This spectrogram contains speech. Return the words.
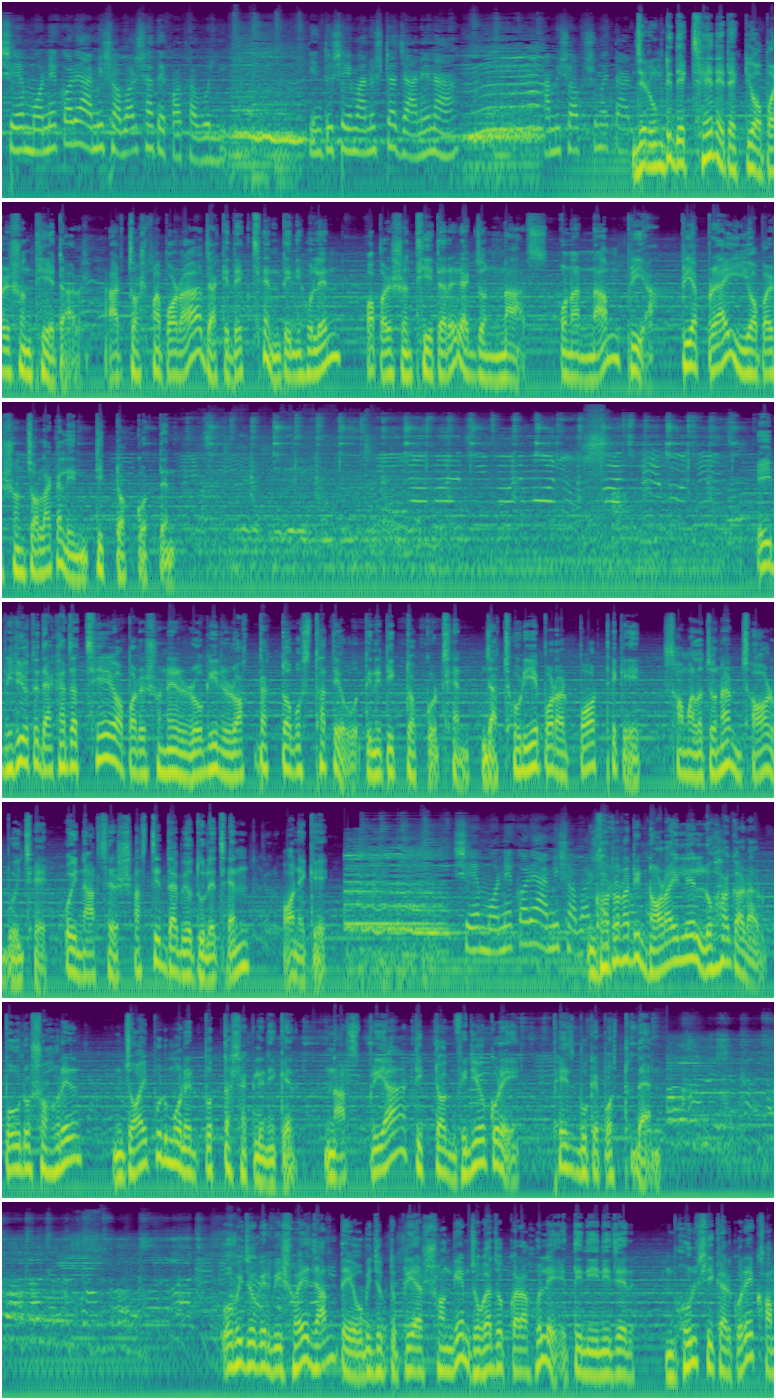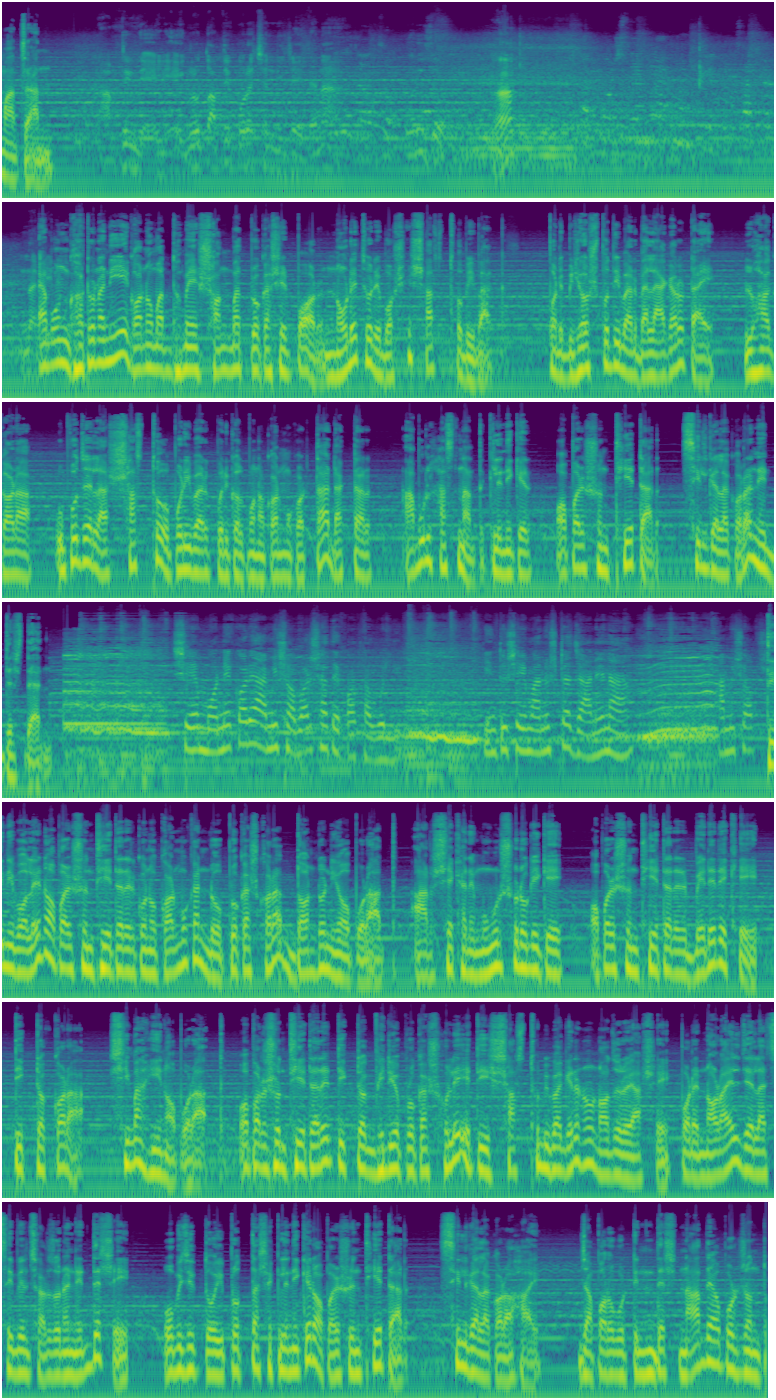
সে মনে করে আমি সবার সাথে কথা বলি। কিন্তু সেই মানুষটা জানে না। আমি সবসময় তার যে রুমটি দেখছেন, এটা একটি অপারেশন থিয়েটার। আর চশমা পরা যাকে দেখছেন, তিনি হলেন অপারেশন থিয়েটারের একজন নার্স। ওনার নাম প্রিয়া। প্রিয়া প্রায়ই অপারেশন চলাকালীন টিকটক করতেন। এই ভিডিওতে দেখা যাচ্ছে অপারেশনের রোগীর রক্তাক্ত অবস্থাতেও তিনি টিকটক করছেন যা ছড়িয়ে পড়ার পর থেকে সমালোচনার ঝড় বইছে। ওই নার্সের শাস্তির দাবিও তুলেছেন অনেকে। সে মনে করে আমি সবার ঘটনাটি নড়াইলের লোহাগাড়ার পৌর শহরের জয়পুর মোড়ের প্রত্যাশা ক্লিনিকের। নার্স প্রিয়া টিকটক ভিডিও করে ফেসবুকে পোস্ট দেন। অভিযোগের বিষয়ে জানতে অভিযুক্ত প্রিয়ার সঙ্গে যোগাযোগ করা হলে তিনি নিজের ভুল স্বীকার করে ক্ষমা চান। আপনি এগুলো তো আপনি করেছেন নিজেই তাই না? হ্যাঁ? এমন ঘটনা নিয়ে গণমাধ্যমে সংবাদ প্রকাশের পর নড়ে চড়ে বসে স্বাস্থ্য বিভাগ। পরে বৃহস্পতিবার বেলা এগারোটায় লোহাগড়া উপজেলা স্বাস্থ্য ও পরিবার পরিকল্পনা কর্মকর্তা ডাক্তার আবুল হাসনাত ক্লিনিকের অপারেশন থিয়েটার সিলগালা করার নির্দেশ দেন। সে মনে করে আমি সবার সাথে কথা বলি। কিন্তু সেই মানুষটা জানে না, আমি সব তিনি বলেন, অপারেশন থিয়েটারের কোনো কর্মকাণ্ড প্রকাশ করা দণ্ডনীয় অপরাধ, আর সেখানে মুমূর্ষ রোগীকে অপারেশন থিয়েটারের বেডে রেখে টিকটক করা সীমাহীন অপরাধ। অপারেশন থিয়েটারে টিকটক ভিডিও প্রকাশ হলে এটি স্বাস্থ্য বিভাগের নজরে আসে। পরে নড়াইল জেলা সিভিল সার্জনের নির্দেশে অভিযুক্ত ওই প্রত্যাশা ক্লিনিকের অপারেশন থিয়েটার সিলগালা করা হয়, যা পরবর্তী নির্দেশ না দেওয়া পর্যন্ত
